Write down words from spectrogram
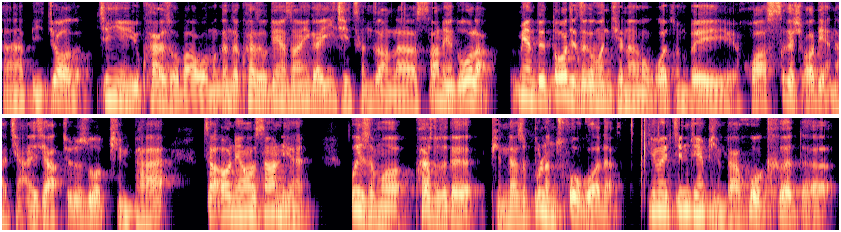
呃比较的经营于快手吧，我们跟着快手电商应该一起成长了三年多了。面对刀姐这个问题呢，我准备花四个小点呢讲一下，就是说品牌。在二零二三年，为什么快手这个平台是不能错过的？因为今天品牌获客的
